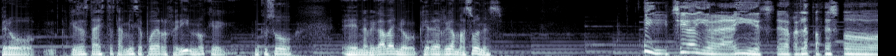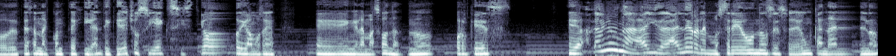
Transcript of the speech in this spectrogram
Pero quizás hasta esta también se puede referir, ¿no? Que incluso eh, navegaba en lo que era el río Amazonas. Sí, sí hay ahí este, relatos de eso, de, esa anaconda gigante, que de hecho sí existió, digamos, en, en el Amazonas, ¿no? Porque es... Eh, había una... Al negro le mostré unos, un canal, ¿no?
